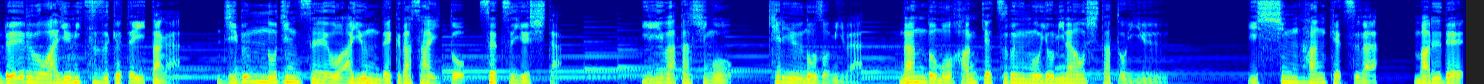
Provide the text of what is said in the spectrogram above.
レールを歩み続けていたが自分の人生を歩んでくださいと説諭した。言い渡し後桐生希は何度も判決文を読み直したという。一審判決はまるで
